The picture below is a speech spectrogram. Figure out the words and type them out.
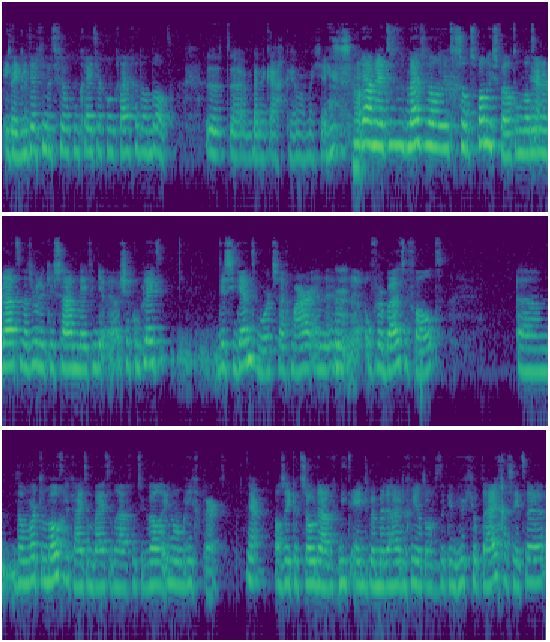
ik denk niet dat je het veel concreter kan krijgen dan dat. Dat ben ik eigenlijk helemaal met je eens. Ja, nee, het, is, het, blijft wel een interessant spanningsveld. Omdat inderdaad natuurlijk je samenleving... als je compleet dissident wordt, zeg maar, en, en mm. of er buiten valt, ehm, dan wordt de mogelijkheid om bij te dragen natuurlijk wel enorm ingeperkt. Ja. Als ik het zodanig niet eens ben met de huidige wereld, of dat ik in een hutje op de hei ga zitten,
